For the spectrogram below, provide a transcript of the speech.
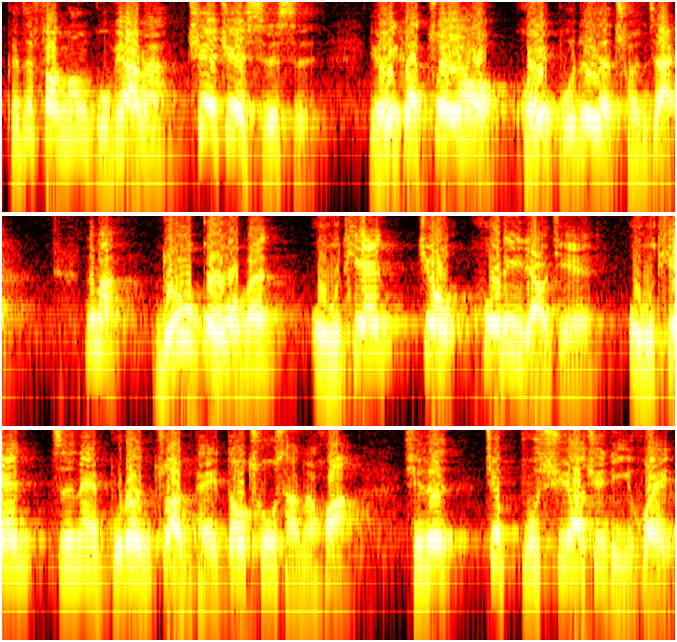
可是放空股票呢，确确实实。有一个最后回补日的存在，那么如果我们五天就获利了结，五天之内不论赚赔都出场的话，其实就不需要去理会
